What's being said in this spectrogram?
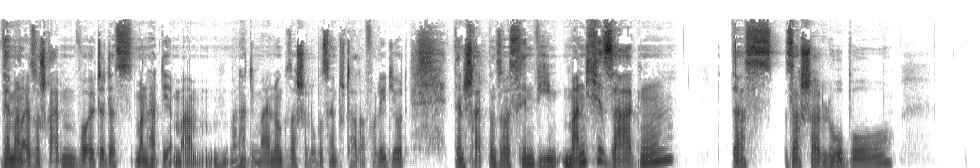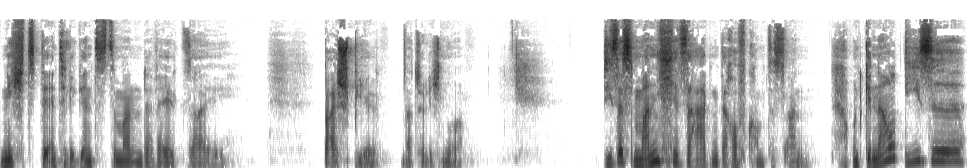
wenn man also schreiben wollte, dass man hat die, man hat die Meinung, Sascha Lobo ist ein totaler Vollidiot, dann schreibt man sowas hin wie, manche sagen, dass Sascha Lobo nicht der intelligenteste Mann der Welt sei. Beispiel natürlich nur. Dieses manche sagen, darauf kommt es an. Und genau diese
